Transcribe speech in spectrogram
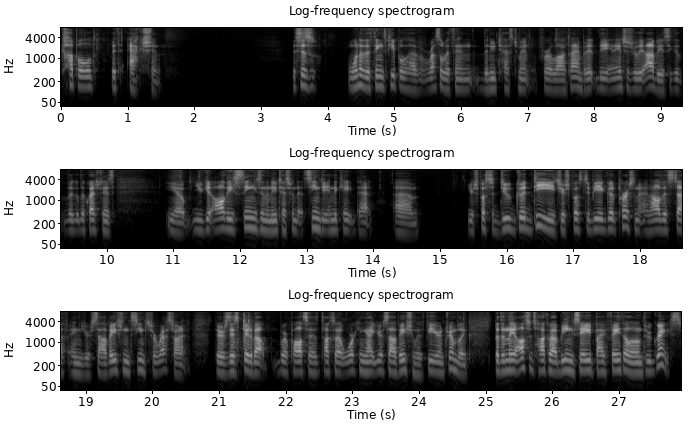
coupled with action. This is one of the things people have wrestled with in the New Testament for a long time, but it, the answer is really obvious. The, the question is, you know, you get all these things in the New Testament that seem to indicate that um, you're supposed to do good deeds, you're supposed to be a good person, and all this stuff, and your salvation seems to rest on it. There's this bit about where Paul says talks about working out your salvation with fear and trembling, but then they also talk about being saved by faith alone through grace.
